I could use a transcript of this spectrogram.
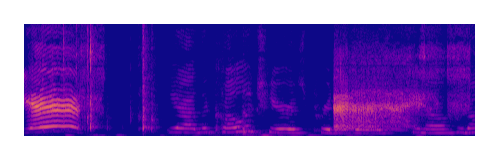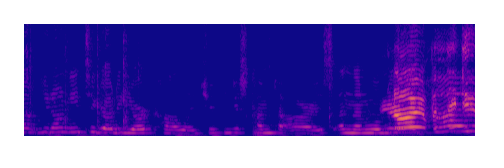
Yes. Yeah, the college here is pretty good. You know, you don't you don't need to go to your college. You can just come to ours, and then we'll. Be No, like, but they do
